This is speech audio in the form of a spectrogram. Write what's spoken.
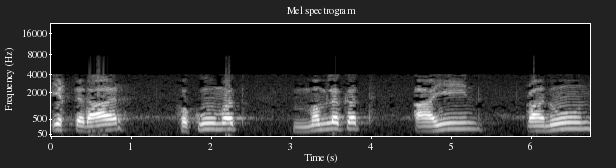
اقتدار، حکومت، مملکت، آئین، قانون،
